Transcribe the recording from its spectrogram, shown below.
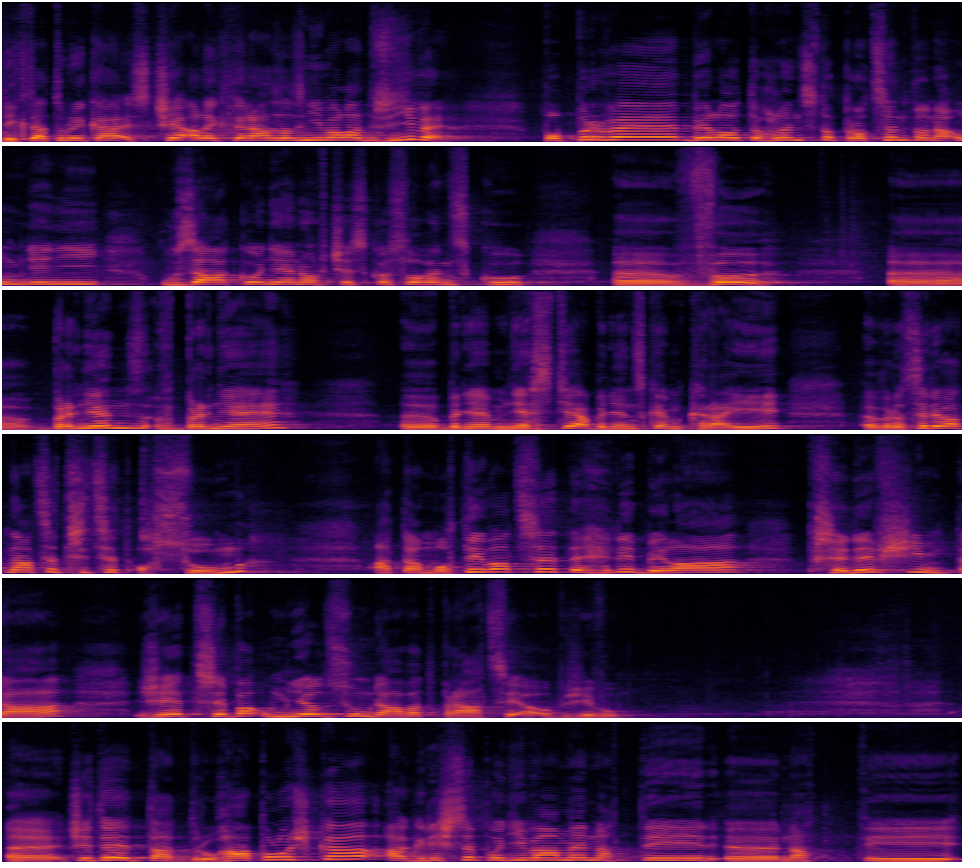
diktatury KSČ, ale která zaznívala dříve, Poprvé bylo tohle 100% na umění uzákoněno v Československu v, Brně, v Brně, Brně městě a brněnském kraji v roce 1938. A ta motivace tehdy byla především ta, že je třeba umělcům dávat práci a obživu. Či to je ta druhá položka a když se podíváme na, ty, na, ty,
